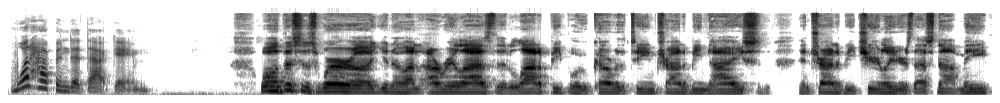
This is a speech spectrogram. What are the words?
What happened at that game? Well, this is where uh, you know I, I realize that a lot of people who cover the team try to be nice and, and try to be cheerleaders. That's not me.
